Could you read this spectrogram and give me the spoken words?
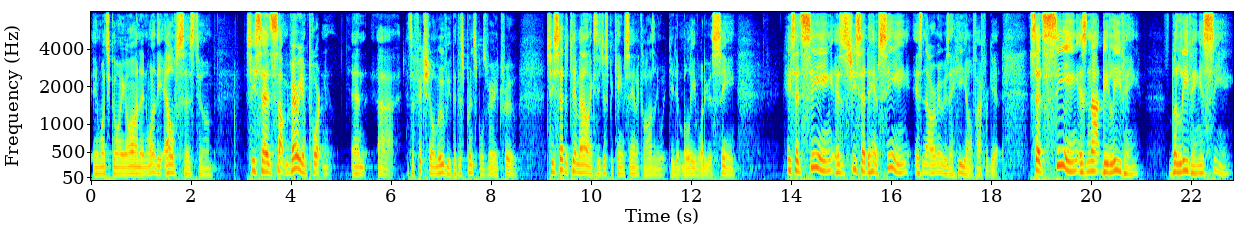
in what's going on. And one of the elves says to him, she says something very important, and uh, it's a fictional movie, but this principle is very true. She said to Tim Allen, because he just became Santa Claus and he, he didn't believe what he was seeing, He said, Seeing is, she said to him, Seeing is or maybe it was a he elf, I forget. Said, Seeing is not believing, believing is seeing.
